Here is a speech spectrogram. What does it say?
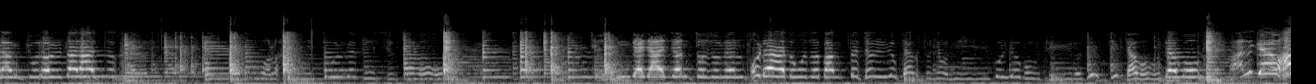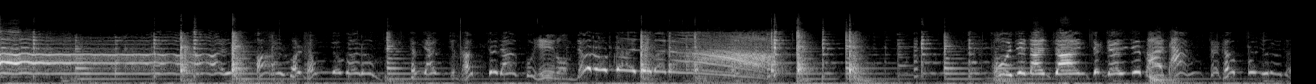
대목한데 다지랑 줄을 달아서 뭘 한입 돌게 드식 쓰고 중대자 전투 주면 보라도서 방패설육 백수전이 굴려보 뒤로 뒤집 잡으자고. 발개활! 활활 성녀가름 성장주 감싸잡고 이놈 저놈 날려봐라! 오진한 쌍짝 절지 마상짝 겉분이로다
